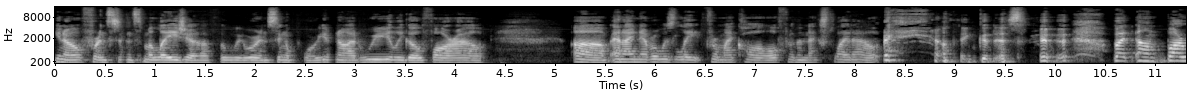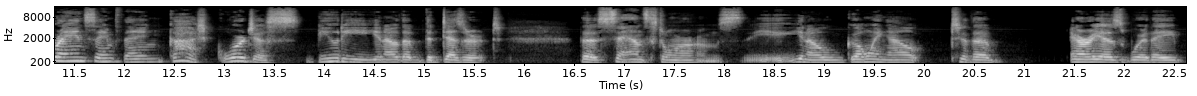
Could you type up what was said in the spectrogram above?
you know, for instance, Malaysia, if we were in Singapore, you know, I'd really go far out. Um, and I never was late for my call for the next flight out. thank goodness. but um, Bahrain, same thing. Gosh, gorgeous beauty. You know, the the desert, the sandstorms. You know, going out to the areas where they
